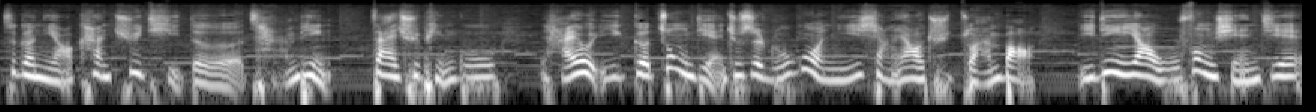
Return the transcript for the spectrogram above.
这个你要看具体的产品再去评估。还有一个重点就是，如果你想要去转保，一定要无缝衔接。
